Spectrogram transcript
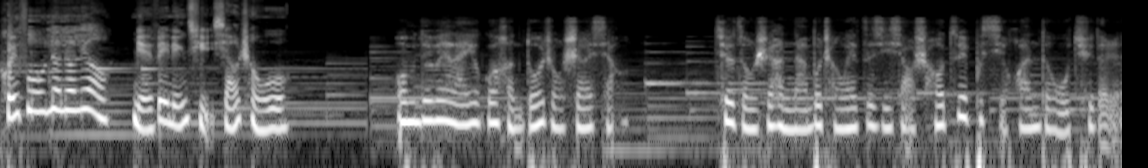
回复“六六六”免费领取小宠物。我们对未来有过很多种设想，却总是很难不成为自己小时候最不喜欢的无趣的人。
